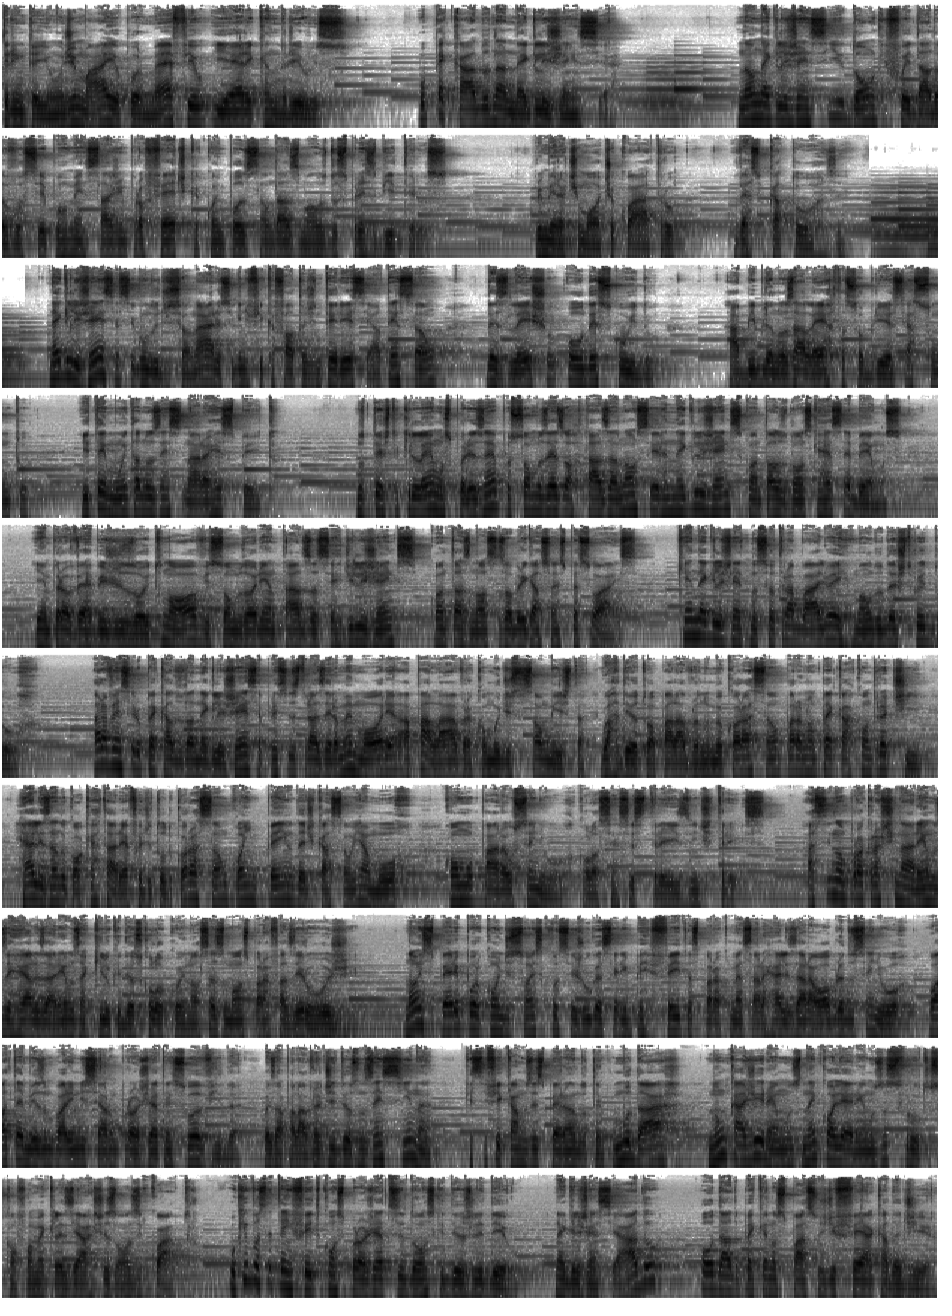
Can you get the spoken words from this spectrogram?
31 de maio por Matthew e Eric Andrews. O pecado da negligência. Não negligencie o dom que foi dado a você por mensagem profética com imposição das mãos dos presbíteros. 1 Timóteo 4, verso 14. Negligência, segundo o dicionário, significa falta de interesse e atenção, desleixo ou descuido. A Bíblia nos alerta sobre esse assunto e tem muito a nos ensinar a respeito. No texto que lemos, por exemplo, somos exortados a não ser negligentes quanto aos dons que recebemos. E em Provérbios 18, 9, somos orientados a ser diligentes quanto às nossas obrigações pessoais. Quem é negligente no seu trabalho é irmão do destruidor. Para vencer o pecado da negligência, é preciso trazer à memória a palavra, como disse o salmista: Guardei a tua palavra no meu coração para não pecar contra ti realizando qualquer tarefa de todo o coração com empenho, dedicação e amor, como para o Senhor. Colossenses 3:23. Assim não procrastinaremos e realizaremos aquilo que Deus colocou em nossas mãos para fazer hoje. Não espere por condições que você julga serem perfeitas para começar a realizar a obra do Senhor ou até mesmo para iniciar um projeto em sua vida, pois a palavra de Deus nos ensina que se ficarmos esperando o tempo mudar, nunca agiremos nem colheremos os frutos, conforme Eclesiastes 11:4. O que você tem feito com os projetos e dons que Deus lhe deu? Negligenciado ou dado pequenos passos de fé a cada dia?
